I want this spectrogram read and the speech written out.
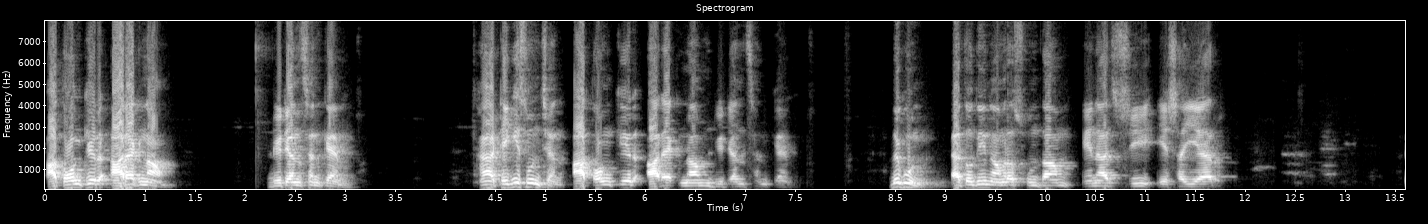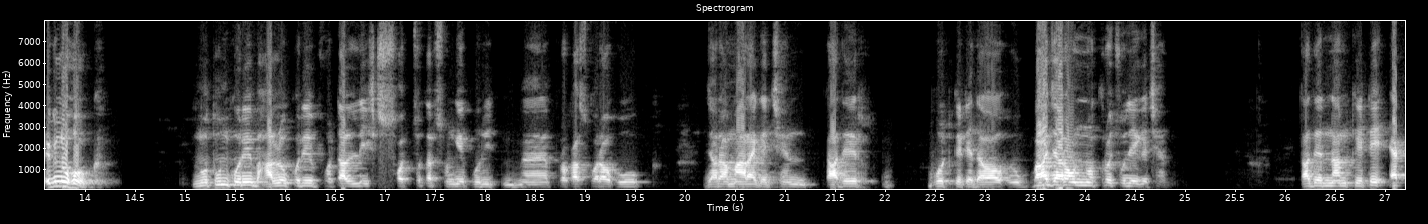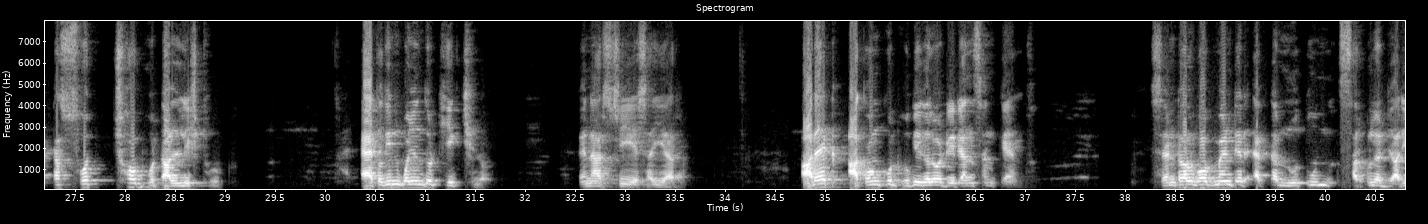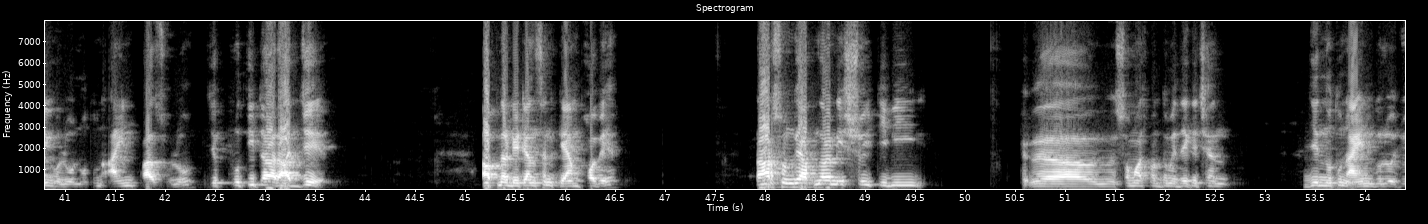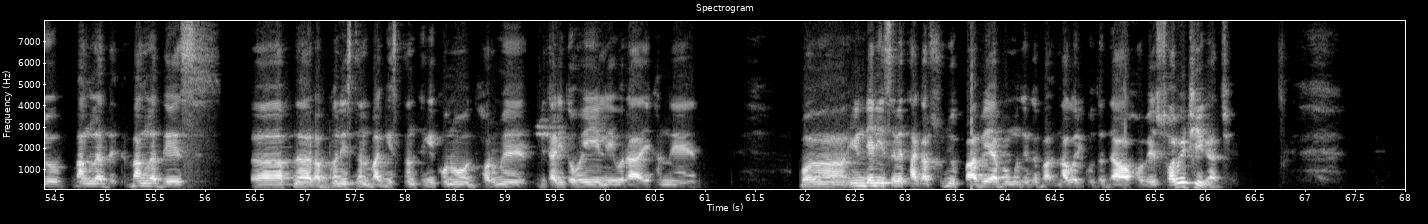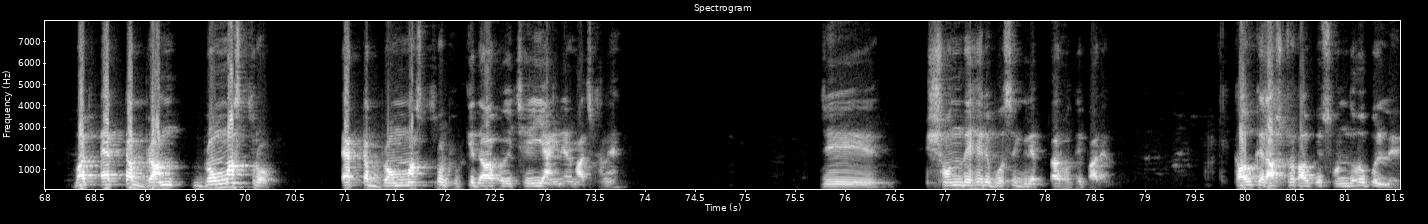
আতঙ্কের আর এক নাম ডিটেনশন ক্যাম্প হ্যাঁ ঠিকই শুনছেন, আতঙ্কের আর এক নাম ডিটেনশন ক্যাম্প দেখুন, এতদিন আমরা শুনতাম এনআরসি এসআইআর এগুলো হোক, নতুন করে, ভালো করে, ভোটার লিস্ট স্বচ্ছতার সঙ্গে পরি- প্রকাশ করা হোক, যারা মারা গেছেন, তাদের ভোট কেটে দেওয়া হোক, বা যারা অন্যত্র চলে গেছেন, তাদের নাম কেটে একটা স্বচ্ছ ভোটার লিস্ট হোক। এতদিন পর্যন্ত ঠিক ছিল। NRC, SIR. আরেক আতঙ্ক ঢুকে গেল ডিটেনশন ক্যাম্প সেন্ট্রাল গভর্নমেন্টের একটা নতুন সার্কুলার জারি হলো, নতুন আইন পাস হলো যে প্রতিটা রাজ্যে আপনার ডিটেনশন ক্যাম্প হবে। তার সঙ্গে আপনারা নিশ্চয়ই টিভি সমাজ মাধ্যমে দেখেছেন যে নতুন আইনগুলো যে বাংলাদেশ বাংলাদেশ আপনার আফগানিস্তান, পাকিস্তান থেকে কোনো ধর্মে বিতাড়িত হয়ে এলে ওরা এখানে ইন্ডিয়ান হিসেবে থাকার সুযোগ পাবে এবং ওদেরকে নাগরিকত্ব দেওয়া হবে। সবই ঠিক আছে। বাট একটা ব্রহ্মাস্ত্র একটা ব্রহ্মাস্ত্র ঢুকে দেওয়া হয়েছে এই আইনের মাঝখানে, যে সন্দেহের বসে গ্রেপ্তার হতে পারেন কাউকে, রাষ্ট্র কাউকে সন্দেহ করলে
